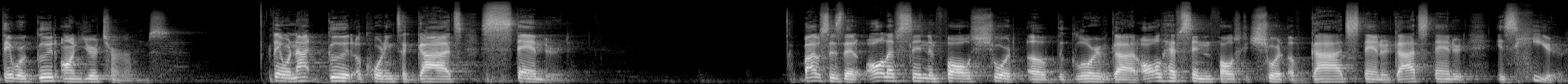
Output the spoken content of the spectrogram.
they were good on your terms. They were not good according to God's standard. Bible says that all have sinned and fall short of the glory of God. All have sinned and fall short of God's standard. God's standard is here.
